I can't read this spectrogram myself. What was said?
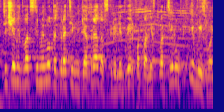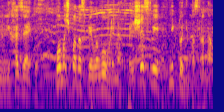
В течение 20 минут оперативники отряда вскрыли дверь, попали в квартиру и вызвали хозяйку. Помощь подоспела вовремя. В происшествии никто не пострадал.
